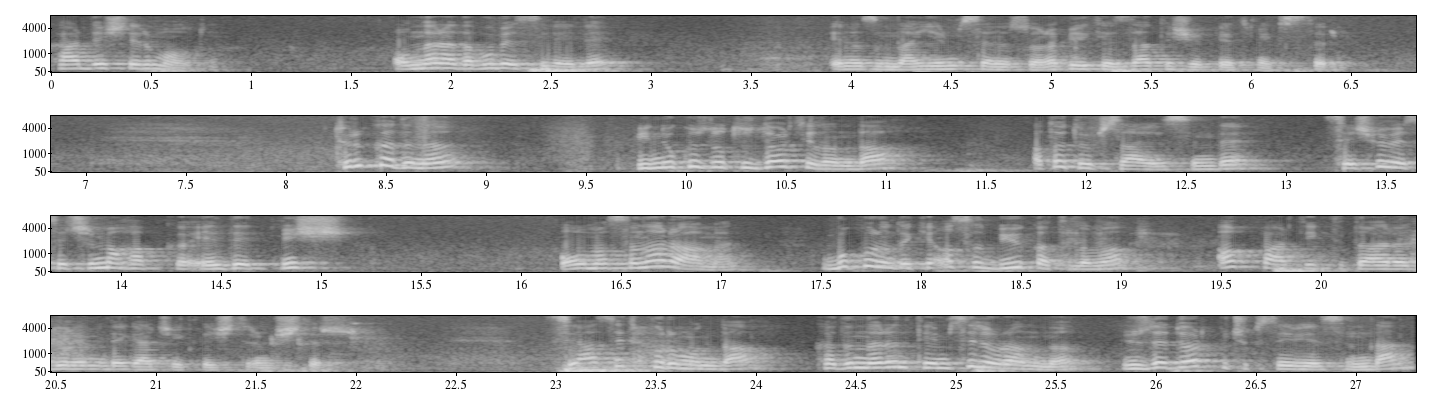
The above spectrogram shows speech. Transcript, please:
kardeşlerim oldu. Onlara da bu vesileyle en azından 20 sene sonra bir kez daha teşekkür etmek isterim. Türk kadını 1934 yılında Atatürk sayesinde seçme ve seçilme hakkı elde etmiş olmasına rağmen bu konudaki asıl büyük atılımı AK Parti iktidarı döneminde gerçekleştirmiştir. Siyaset kurumunda kadınların temsil oranını %4,5 seviyesinden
